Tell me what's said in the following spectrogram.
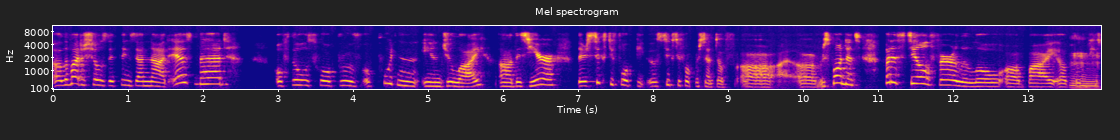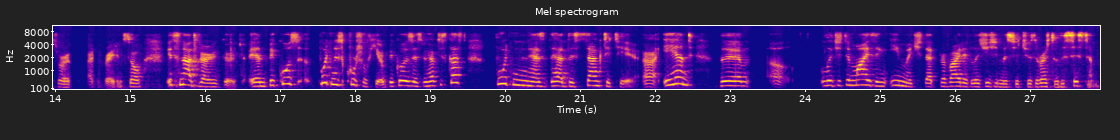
Levada shows that things are not as bad of those who approve of Putin in July uh, this year, there's 64 64% uh, of uh, uh, respondents, but it's still fairly low uh, by mm-hmm. historical kind of rating. So it's not very good. And because Putin is crucial here, because as we have discussed, Putin has had this sanctity and the legitimizing image that provided legitimacy to the rest of the system.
